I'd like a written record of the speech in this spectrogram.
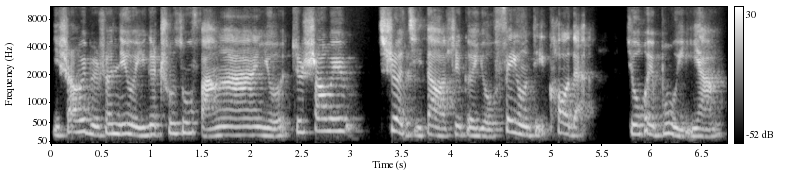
你稍微比如说你有一个出租房啊，有就稍微涉及到这个有费用抵扣的，就会不一样。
